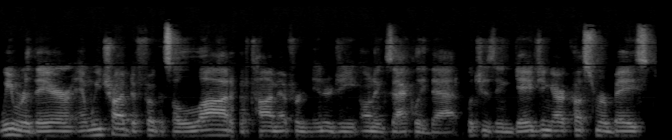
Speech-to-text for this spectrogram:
we were there and we tried to focus a lot of time, effort, and energy on exactly that, which is engaging our customer base,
